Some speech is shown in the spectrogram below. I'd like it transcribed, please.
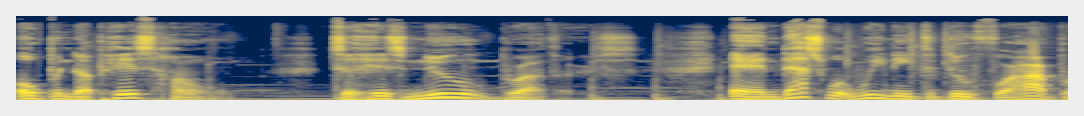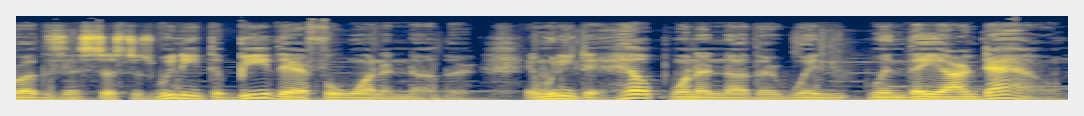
opened up his home to his new brothers. And that's what we need to do for our brothers and sisters. We need to be there for one another and we need to help one another when when they are down.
